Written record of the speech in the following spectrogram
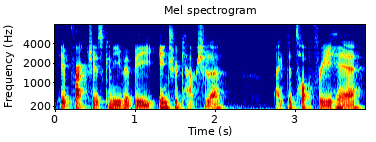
hip fractures can either be intracapsular, like the top three here.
